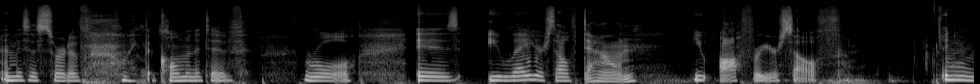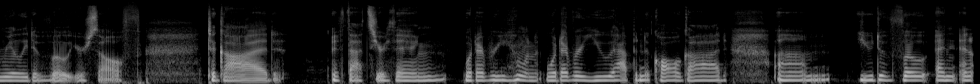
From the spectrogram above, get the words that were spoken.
and this is sort of like the culminative rule, is you lay yourself down, you offer yourself, and you really devote yourself to God if that's your thing, whatever you want, whatever you happen to call God. Um, you devote and, and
